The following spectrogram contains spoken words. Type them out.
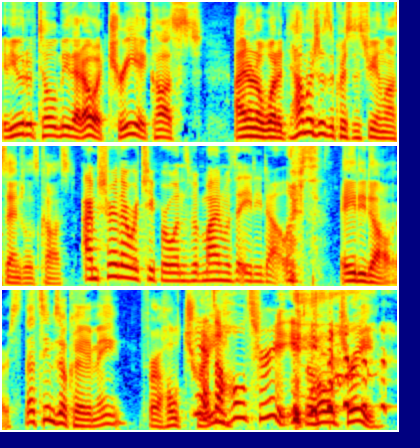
If you would have told me that, oh, a tree it costs. I don't know what. It, how much does a Christmas tree in Los Angeles cost? I'm sure there were cheaper ones, but mine was eighty dollars. Eighty dollars. That seems okay to me for a whole tree. Yeah, it's a whole tree. It's a whole tree.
